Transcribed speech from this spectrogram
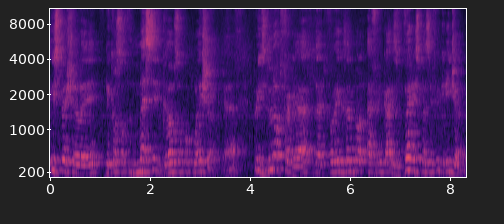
especially because of massive growth of population. Yeah? Please do not forget that, for example, Africa is a very specific region.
